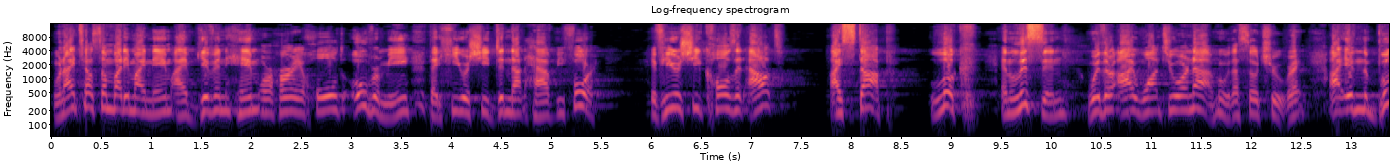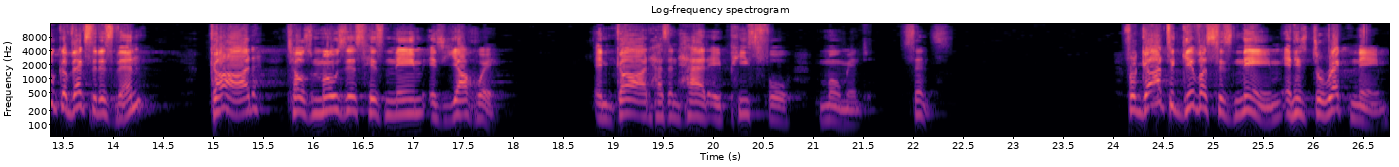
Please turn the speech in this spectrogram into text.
When I tell somebody my name, I have given him or her a hold over me that he or she did not have before. If he or she calls it out, I stop, look, and listen whether I want to or not. Ooh, that's so true, right? Uh, in the book of Exodus, then, God tells Moses his name is Yahweh. And God hasn't had a peaceful moment since. For God to give us his name and his direct name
